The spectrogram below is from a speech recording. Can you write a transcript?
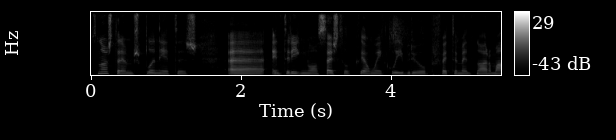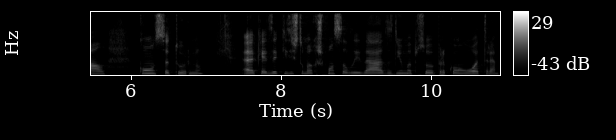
se nós termos planetas uh, em trígono ou sextil, que é um equilíbrio perfeitamente normal, com Saturno, uh, quer dizer que existe uma responsabilidade de uma pessoa para com a outra.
